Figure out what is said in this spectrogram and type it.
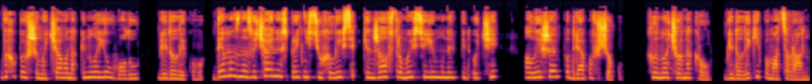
Вихопивши меча, вона кинула його в голову блідоликого. Демон з надзвичайною спритністю ухилився, і кинжал встромився йому не під очі, а лише подряпав щоку. Хлинула чорна кров, блідоликий помацав рану.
